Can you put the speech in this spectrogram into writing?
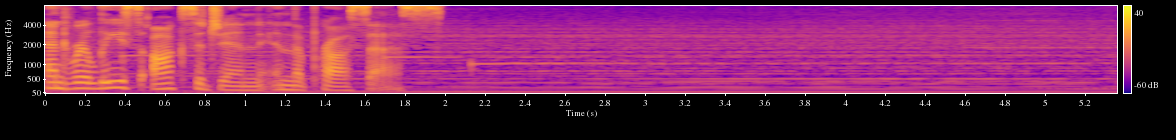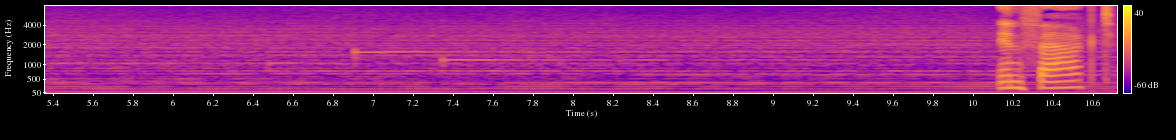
and release oxygen in the process. In fact,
